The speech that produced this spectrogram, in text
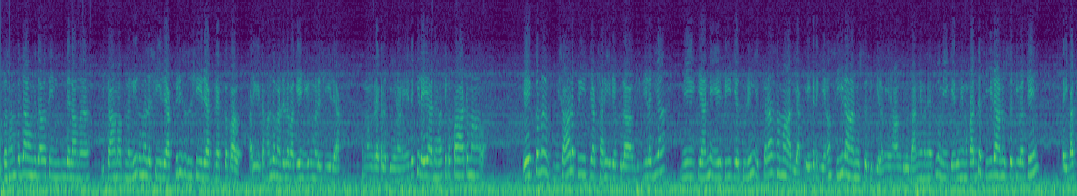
උපසම්පදා වුණ දවසේ ඉඳලම ඊ타මත්ම නිර්මල ශීලයක් පිරිසුදු ශීලයක් රැක්ක බව. හරියට හඳ මණ්ඩල වගේ නිර්මල ශීලයක් මම රැකලා තියෙනව නේද කියලා ඒ අදහස එක පාටම ආවා. ඒකම විශාල ප්‍රීතියක් ශරීරය පුලා විදිලා ගියා. මේ කියන්නේ ඒ ප්‍රීතිය තුලින් එක්තරා සමාධියක්. ඒකට කියනවා සීලානුස්සති කියලා. මේ හාමුදුරුවෝ දන්නේම නැතුව මේ කෙරුණේ මොකද්ද? සීලානුස්සති වශයෙන් ඒකත්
